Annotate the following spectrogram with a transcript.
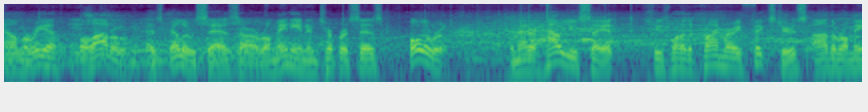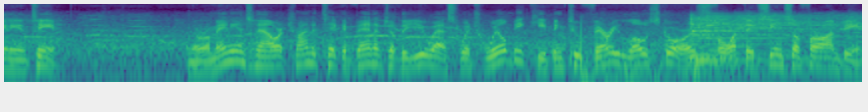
Now, Maria Olaru, as Belu says, our Romanian interpreter says Olaru. No matter how you say it, she's one of the primary fixtures on the Romanian team. And the Romanians now are trying to take advantage of the U.S., which will be keeping two very low scores for what they've seen so far on beam.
